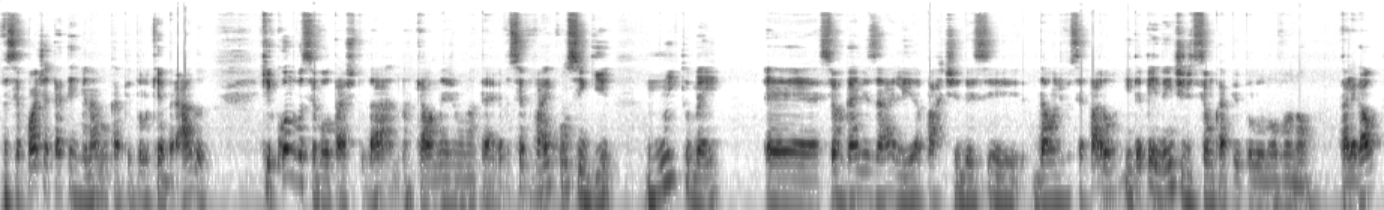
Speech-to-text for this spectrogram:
Você pode até terminar num capítulo quebrado, que quando você voltar a estudar naquela mesma matéria, você vai conseguir muito bem é, se organizar ali a partir desse da onde você parou, independente de ser um capítulo novo ou não, tá legal?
